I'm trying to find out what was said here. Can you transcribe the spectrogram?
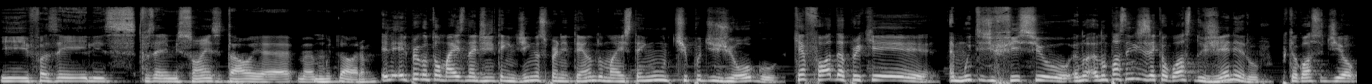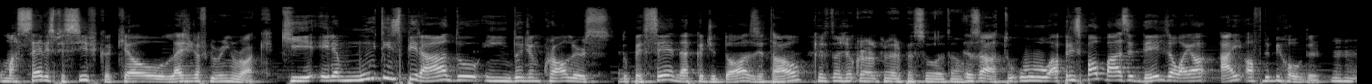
e fazer eles fazerem missões e tal, e é, é muito da hora. Ele, ele perguntou mais, né, de Nintendinho, Super Nintendo, mas tem um tipo de jogo que é foda porque é muito difícil. Eu não, eu não posso nem dizer que eu gosto do gênero, porque eu gosto de uma série específica, que é o Legend of Green Rock. Que ele é muito inspirado em Dungeon Crawlers do PC, na época de DOS e tal. Aqueles Dungeon Crawl primeira pessoa e tal. Exato. O, a principal base deles é o Eye of the Beholder. Uhum.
